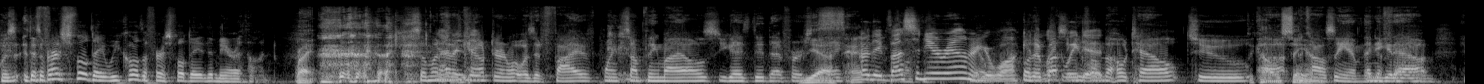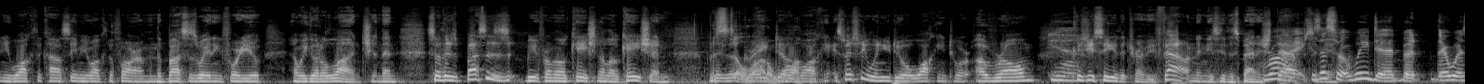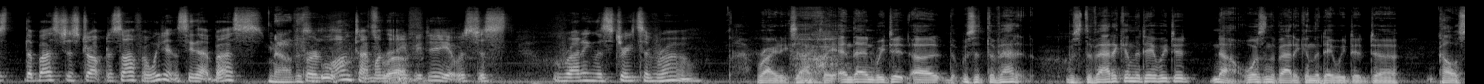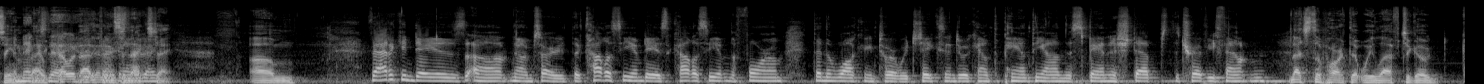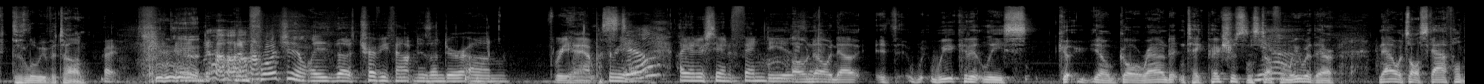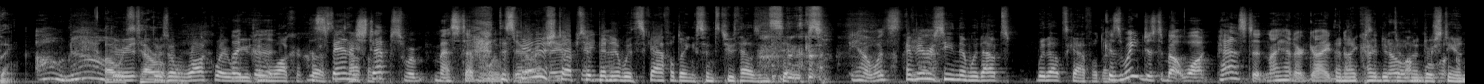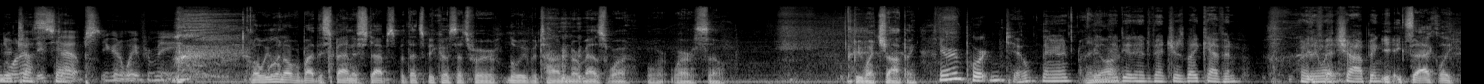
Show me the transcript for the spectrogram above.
Was it's the, first full day, we call the first full day the marathon. Right. Someone Now, had a did they- counter in what was it, five point something miles? You guys did that first Yeah. day. Are they bussing you around, or you're walking Well, they're like busing we you did? from the hotel to The Coliseum. Uh, the Coliseum. Then And you the get out Forum. and you walk the Coliseum. You walk the Forum. And the bus is waiting for you. And we go to lunch. And then so there's buses be from location to location. But there's still a lot of deal walking. especially when you do a walking tour of Rome. Yeah. Because you see the Trevi Fountain and you see the Spanish Right, Steps. because and that's you- what we did. But there was the bus just dropped us off, and we didn't see that bus No, this for is- a long time that's on the. DVD. It was just running the streets of Rome. Right, exactly. And then we did. Uh, was it the Vatican? Was the Vatican the day we did? No, it wasn't the Vatican the day we did uh, Coliseum. The next Vatican, day. That would be the Vatican was the next next day. day. Vatican Day is, um, no, I'm sorry, the Colosseum Day is the Colosseum, the Forum, then the walking tour, which takes into account the Pantheon, the Spanish Steps, the Trevi Fountain. That's the part that we left to go to Louis Vuitton. Right. And unfortunately, the Trevi Fountain is under. Um, Rehab. rehab. Still? I understand Fendi is. Oh no! Now it's we- we could at least go, you know go around it and take pictures and stuff when we were there. Now it's all scaffolding. Oh no! Oh, There it's is- There's a terrible. walkway where but you the, can walk the across Spanish the top of it. steps were messed up. When The were Spanish they Steps okay have been now? in with scaffolding since 2006. Yeah, what's? I've never seen them without without scaffolding. Because we just about walked past it, and I had our guide. And I said, kind of "No, don't I'm understand, I'm they're just these steps." You're going to wait for me. Well, we went over by the Spanish Steps, but that's because that's where Louis Vuitton and Hermes were, were, were so we went shopping. They're important too. They're, they, are. did Adventures by Kevin, where they went shopping. Yeah, exactly.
